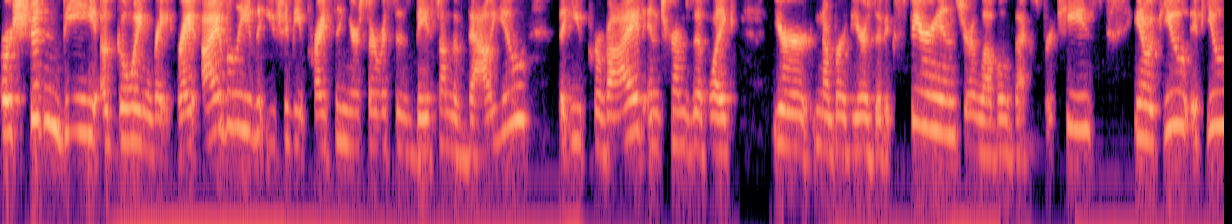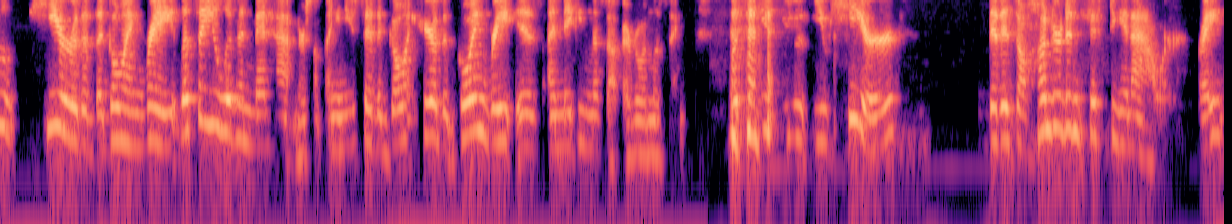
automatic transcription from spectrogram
or shouldn't be a going rate, right? I believe that you should be pricing your services based on the value that you provide in terms of like your number of years of experience your level of expertise you know if you if you hear that the going rate let's say you live in manhattan or something and you say the going here the going rate is i'm making this up everyone listening let's say you, you, hear that it's 150 an hour right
